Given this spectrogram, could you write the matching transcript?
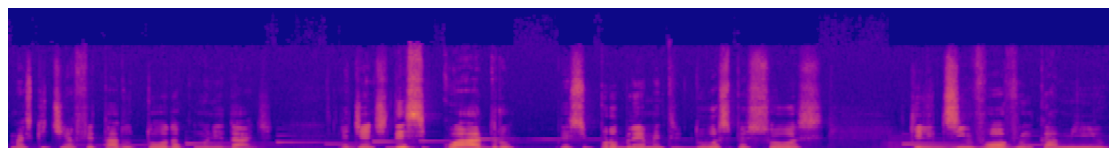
mas que tinha afetado toda a comunidade. É diante desse quadro, desse problema entre duas pessoas, que ele desenvolve um caminho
